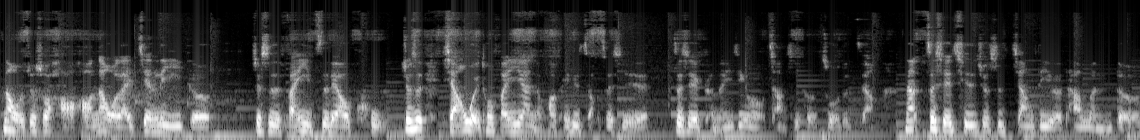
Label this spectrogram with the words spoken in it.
那我就说，好好，那我来建立一个就是翻译资料库，就是想要委托翻译案的话，可以去找这些这些可能已经有长期合作的这样。那这些其实就是降低了他们的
